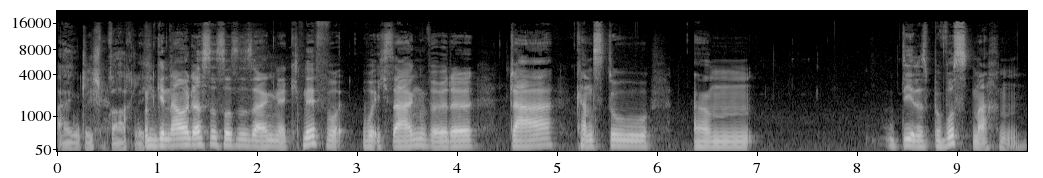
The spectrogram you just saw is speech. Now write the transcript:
eigentlich sprachlich. Und genau das ist sozusagen der Kniff, wo, wo ich sagen würde, da kannst du ähm, dir das bewusst machen.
